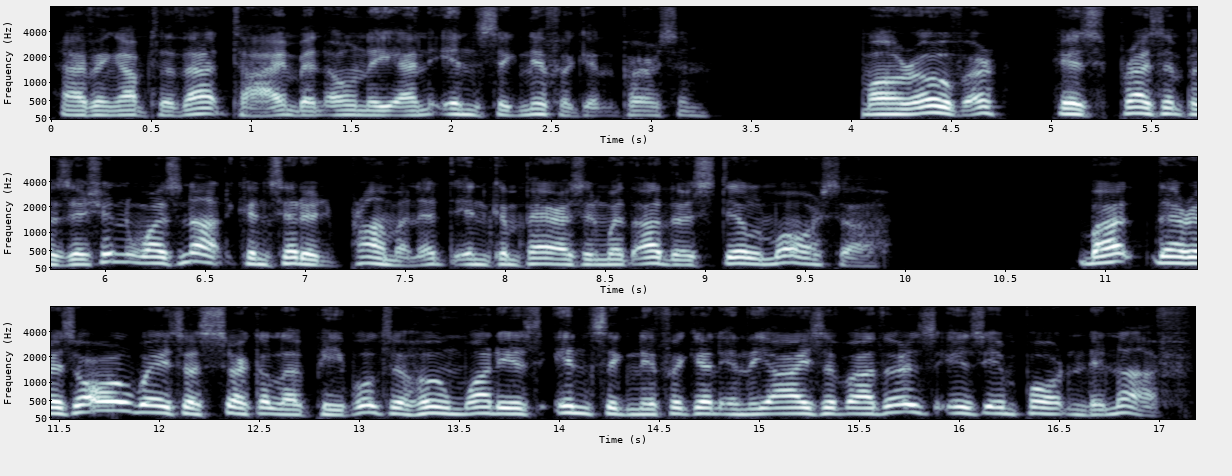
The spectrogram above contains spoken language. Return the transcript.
having up to that time been only an insignificant person. Moreover, his present position was not considered prominent in comparison with others still more so. But there is always a circle of people to whom what is insignificant in the eyes of others is important enough.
